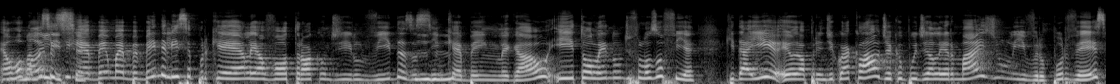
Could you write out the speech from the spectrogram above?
É um romance, assim, é bem, uma- bem delícia, porque ela e a avó trocam de vidas, assim, Uhum. que é bem legal. E tô lendo um de filosofia. Que daí eu aprendi com a Cláudia que eu podia ler mais de um livro por vez,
